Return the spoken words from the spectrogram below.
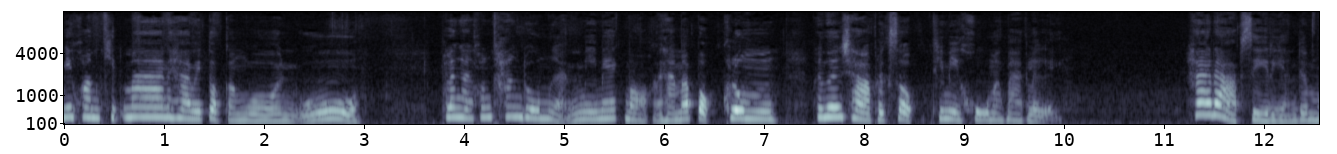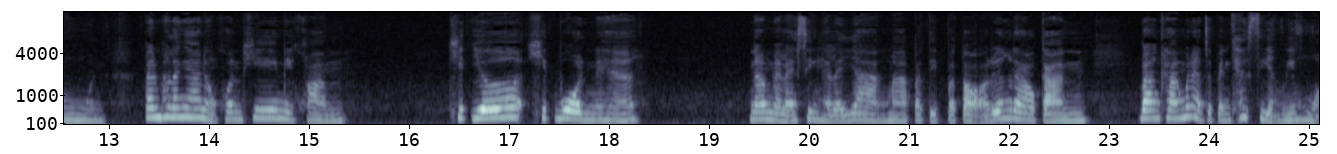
มีความคิดมากนะคะวิตกกังวลอู้พลังงานค่อนข้างดูเหมือนมีเมฆหมอกนะคะ มาปกคลุม เพื่อนๆชาวพฤกษบที่มีคู่มากๆเลยห้าดาบสี่เหรียญเดอะมูนเป็นพลังงานของคนที่มีความคิดเยอะคิดวนนะคะนำหลาย ๆ สิ่งหลาย ๆ อย่างมาปฏิปต่อเรื่องราวกัน บางครั้งมันอาจจะเป็นแค่เสียงในหัว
